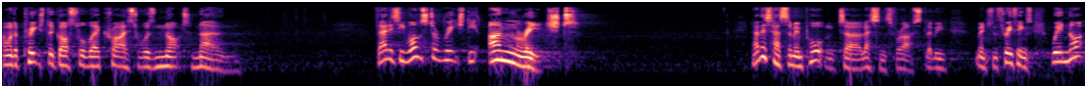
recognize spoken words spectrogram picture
I want to preach the gospel where Christ was not known. That is, he wants to reach the unreached. Now, this has some important uh, lessons for us. Let me mention three things. We're not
